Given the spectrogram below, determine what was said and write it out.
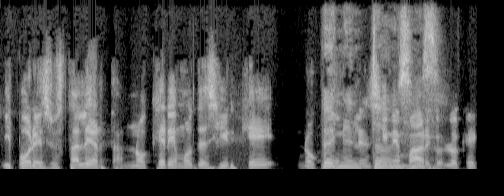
y por eso está alerta. No queremos decir que no cumplen, sin embargo lo que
